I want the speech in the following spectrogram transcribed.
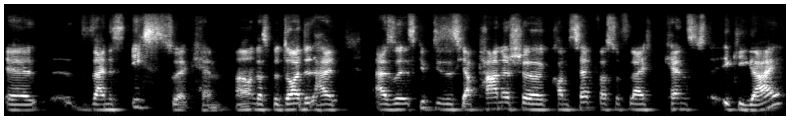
äh, seines Ichs zu erkennen. Ja? Und das bedeutet halt, also es gibt dieses japanische Konzept, was du vielleicht kennst, Ikigai.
